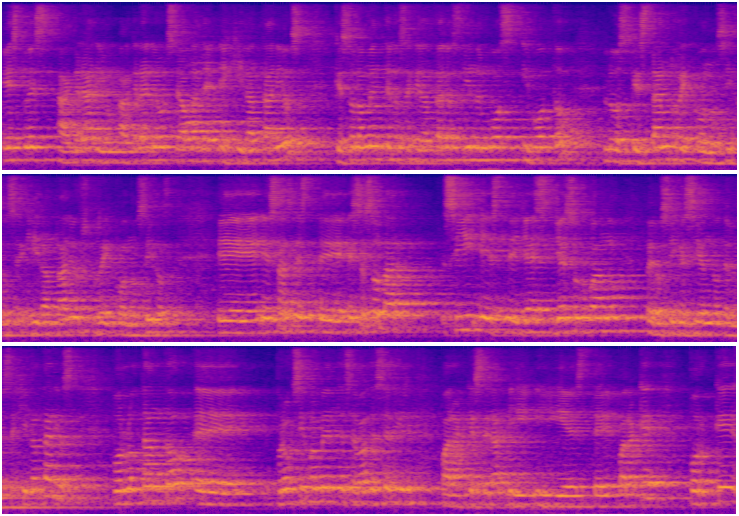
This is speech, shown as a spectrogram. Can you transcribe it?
Esto es agrario. Agrario se habla de ejidatarios, que solamente los ejidatarios tienen voz y voto, los que están reconocidos, ejidatarios reconocidos. Eh, este, ese solar sí este, ya, es, urbano, pero sigue siendo de los ejidatarios. Por lo tanto, eh, próximamente se va a decidir para qué será y, este, para qué. ¿Por qué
